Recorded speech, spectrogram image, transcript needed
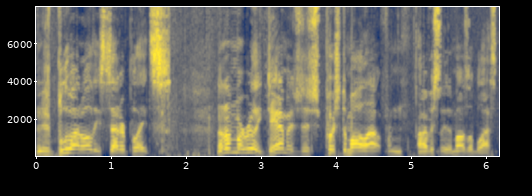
It just blew out all these center plates. None of them are really damaged, just pushed them all out from obviously the muzzle blast.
